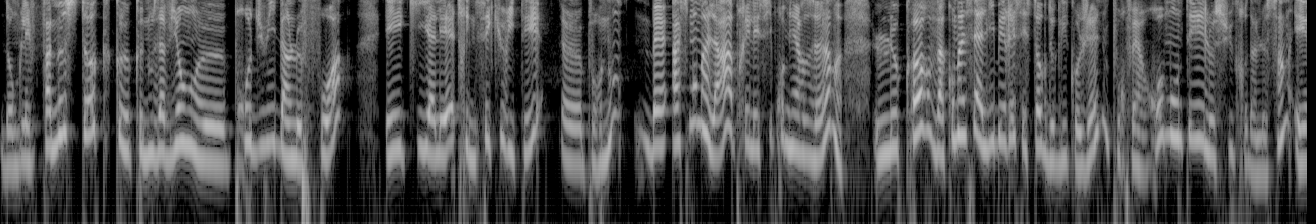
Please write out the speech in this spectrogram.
Donc les fameux stocks que, nous avions euh, produits dans le foie et qui allaient être une sécurité pour nous ben, à ce moment-là, après les six premières heures, le corps va commencer à libérer ses stocks de glycogène pour faire remonter le sucre dans le sang et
